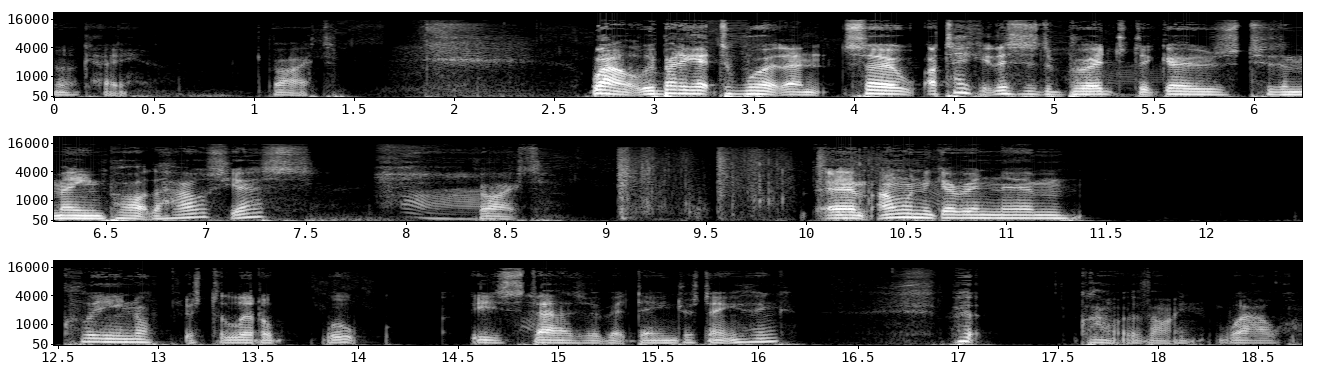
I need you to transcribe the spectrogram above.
okay. Right. Well, we better get to work then. So, I take it this is the bridge that goes to the main part of the house, yes? Right. Um, I'm gonna go and, um, clean up just a little... Whoop. These stairs are a bit dangerous, don't you think? Climb up the vine. Wow.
